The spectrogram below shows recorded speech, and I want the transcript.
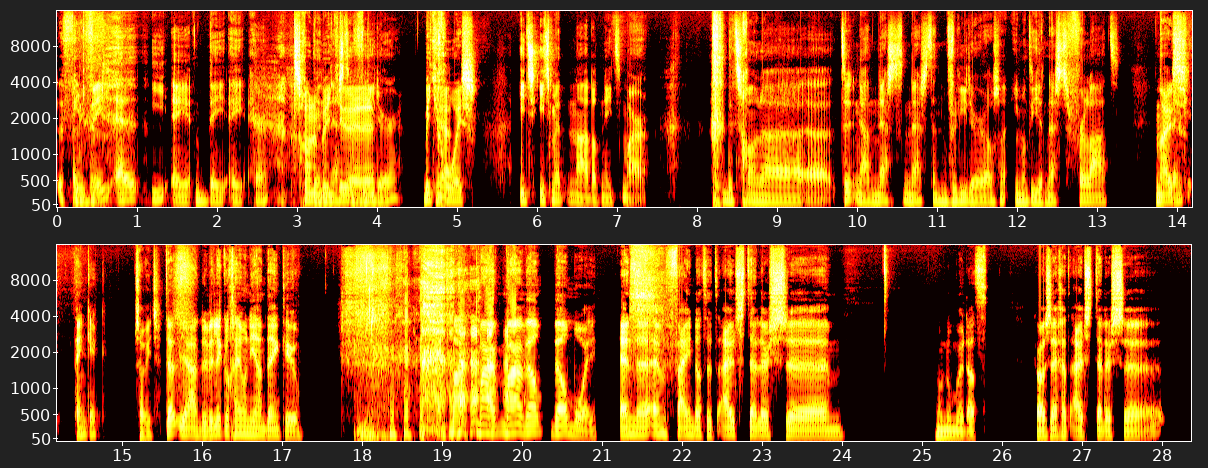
V-L-I-E-D-E-R. Het is gewoon een De beetje, eh, Nestvlieder. beetje Ja. goois. Iets, iets met, nou dat niet, maar dit is gewoon, eh, eh, ja, nest, nest en vlieder. Als een- iemand die het nest verlaat, Nice. denk, ik- denk ik. Zoiets. Dat, ja, daar wil ik nog helemaal niet aan denken, joh. maar maar, maar wel, wel mooi. En, en fijn dat het uitstellers... ehm, hoe noemen we dat? Ik wou zeggen het uitstellers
